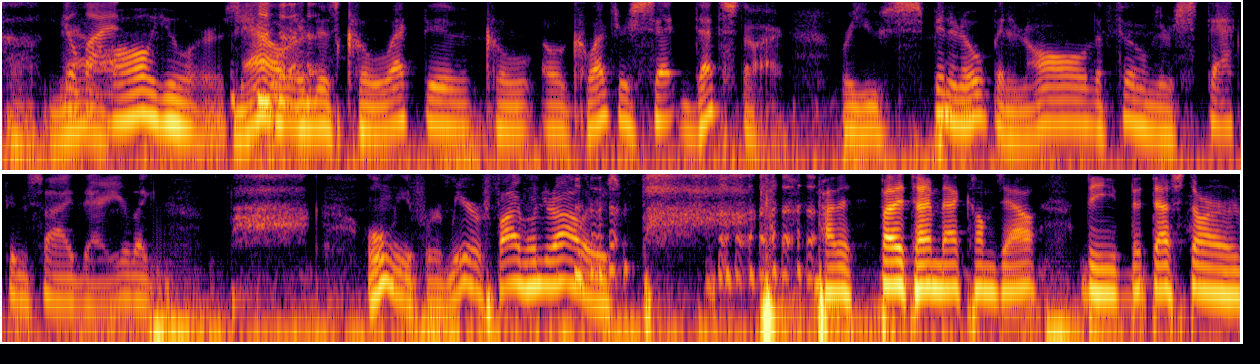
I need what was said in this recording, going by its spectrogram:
Uh, Go now, buy it. All yours. now in this collective col- uh, collector set Death Star, where you spin it open and all the films are stacked inside there. You're like, fuck, only for a mere five hundred dollars. by the by the time that comes out, the the Death Star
